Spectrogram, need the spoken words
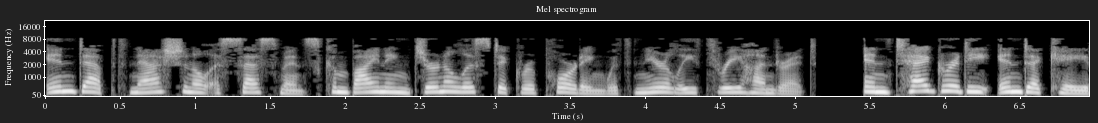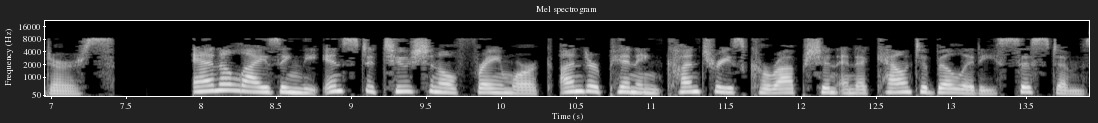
in-depth national assessments combining journalistic reporting with nearly 300 Integrity indicators analyzing the institutional framework underpinning countries' corruption and accountability systems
